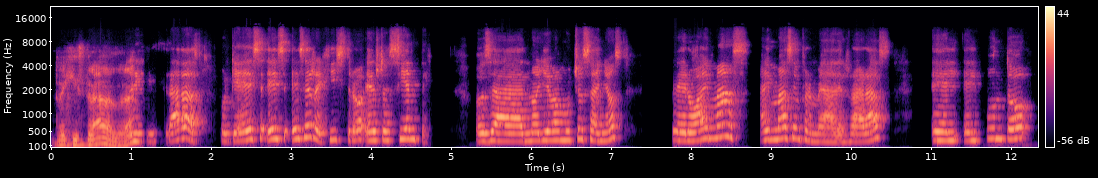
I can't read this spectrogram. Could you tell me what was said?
Registradas, ¿verdad? Registradas, porque es, ese registro es reciente. O sea, no lleva muchos años, pero hay más, hay más enfermedades raras. El, punto,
